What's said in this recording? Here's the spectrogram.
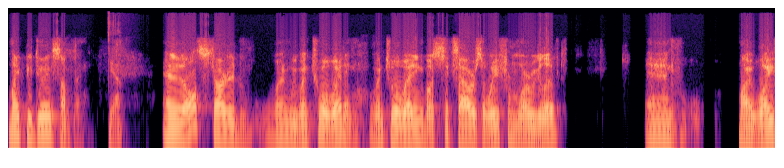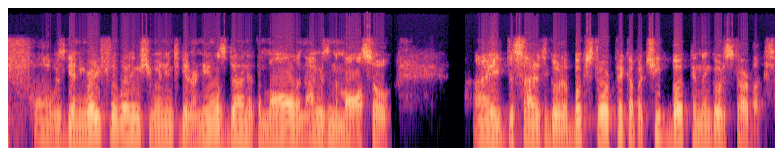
might be doing something. Yeah. And it all started when we went to a wedding. Went to a wedding about six hours away from where we lived, and my wife uh, was getting ready for the wedding. She went in to get her nails done at the mall, and I was in the mall, so I decided to go to a bookstore, pick up a cheap book, and then go to Starbucks.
